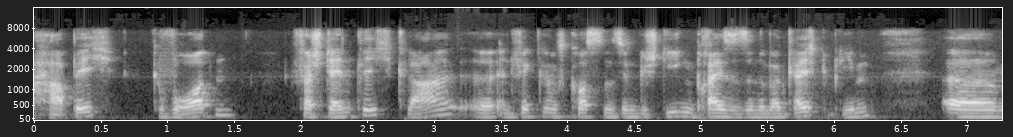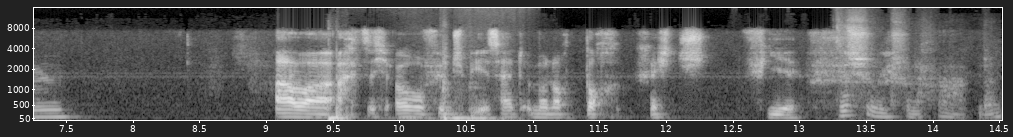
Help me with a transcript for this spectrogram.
happig geworden. Verständlich, klar. Äh, Entwicklungskosten sind gestiegen, Preise sind immer gleich geblieben. Ähm, aber 80 Euro für ein Spiel ist halt immer noch doch recht viel. Das ist schon, schon hart, ne?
